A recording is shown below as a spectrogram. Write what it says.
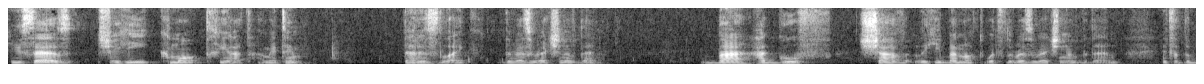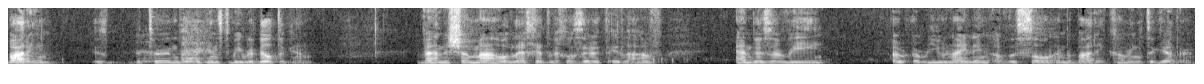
he says, Shehi kmo tchiat hametim. That is like the resurrection of dead. Ba haguf shav lehibanot. What's the resurrection of the dead? It's that the body is returned and begins to be rebuilt again והנשמה הולכת וחוזרת אליו, and there's a, re, a, a reuniting of the soul and the body coming together.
